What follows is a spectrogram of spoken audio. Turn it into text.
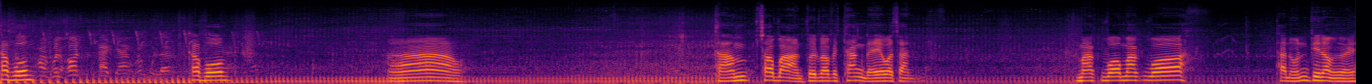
ครับผมข้าวคนละคอข้ายางทั้งหมดแล้วครับผมอ้าวถามชาวบ้านเพิ่นว่าไปทางใดว่าสั่นมักบ่มักบ่ถนนพี่น้องเอ๋ย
